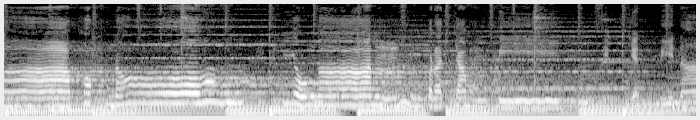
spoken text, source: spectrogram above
มาพบน้องเที่ยวงานประจำปี17มีนา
